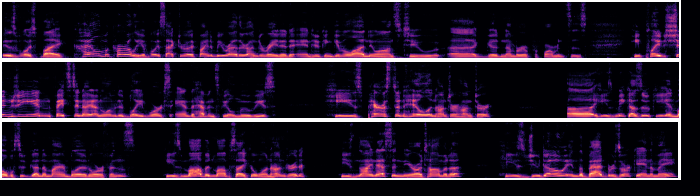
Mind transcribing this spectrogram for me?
is voiced by Kyle McCarley, a voice actor I find to be rather underrated and who can give a lot of nuance to a good number of performances. He played Shinji in Fate/stay night Unlimited Blade Works and the Heaven's Feel movies. He's Pariston Hill in Hunter x Hunter. Uh, he's Mikazuki in Mobile Suit Gundam Iron Blooded Orphans. He's Mob in Mob Psycho 100. He's 9S in NieR Automata. He's Judeau in the Bad Berserk anime.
